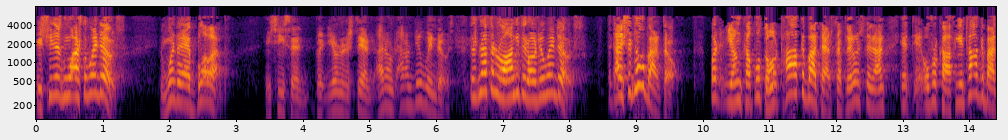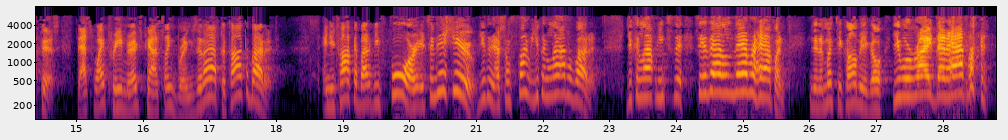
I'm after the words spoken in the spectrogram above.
and she doesn't wash the windows. And one day I blow up. And she said, but you don't understand, I don't, I don't do windows. There's nothing wrong if you don't do windows. The guy should know about it though. But young couples don't talk about that stuff. They don't sit down at, over coffee and talk about this. That's why pre-marriage counseling brings it up, to talk about it and you talk about it before it's an issue. You can have some fun. You can laugh about it. You can laugh and you can say, say that'll never happen. And then a month you call me and go, you were right, that happened.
